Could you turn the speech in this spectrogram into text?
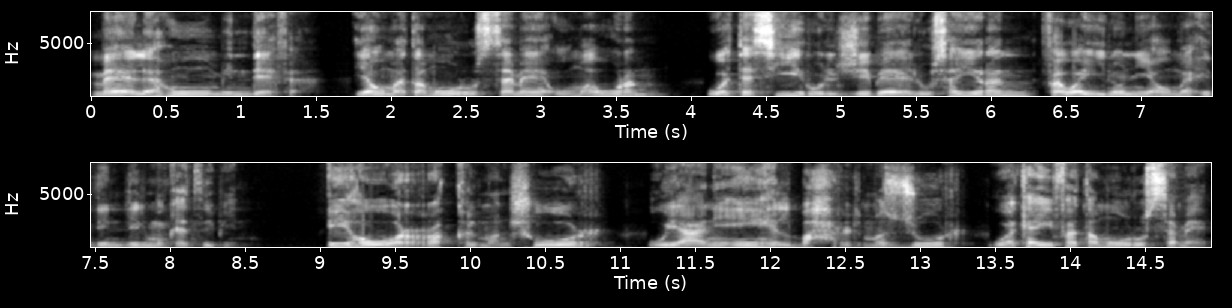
ما له من دافع. يوم تمور السماء مورا وتسير الجبال سيرا فويل يومئذ للمكذبين. إيه هو الرق المنشور؟ ويعني إيه البحر المسجور وكيف تمور السماء؟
